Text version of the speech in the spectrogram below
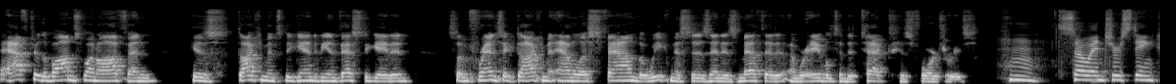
after the bombs went off and his documents began to be investigated, some forensic document analysts found the weaknesses in his method and were able to detect his forgeries. Hmm. So interesting.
